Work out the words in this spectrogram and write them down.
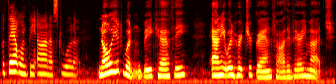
But that wouldn't be honest, would it? No, it wouldn't be, Kathy, and it would hurt your grandfather very much.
